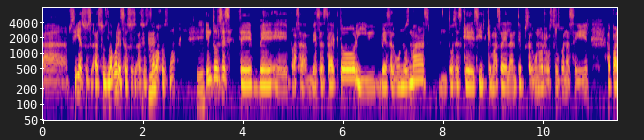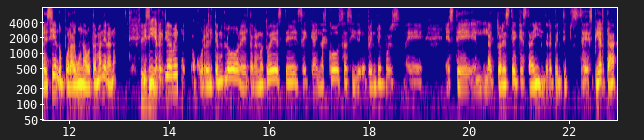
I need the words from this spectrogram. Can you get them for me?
a, sí, a sus, a sus labores, a sus, a sus trabajos, ¿no? Entonces, este, ve, eh, vas a, ves a este actor y ves algunos más, entonces quiere decir que más adelante, pues algunos rostros van a seguir apareciendo por alguna otra manera, ¿no? y sí, efectivamente, ocurre el temblor, el terremoto este, se caen las cosas y de repente, pues, eh, este, el, actor este que está ahí, de repente pues, se despierta,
